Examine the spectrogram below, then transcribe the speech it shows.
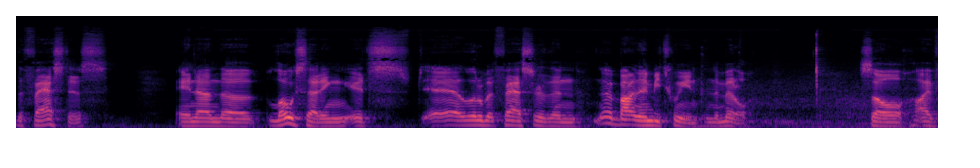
the fastest and on the low setting it's eh, a little bit faster than about in between in the middle. So I've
